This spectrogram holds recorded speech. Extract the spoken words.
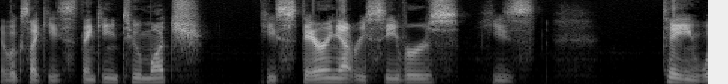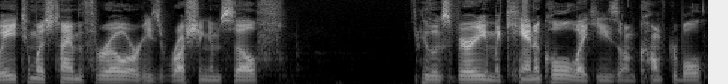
It looks like he's thinking too much. He's staring at receivers. He's taking way too much time to throw or he's rushing himself. He looks very mechanical, like he's uncomfortable.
